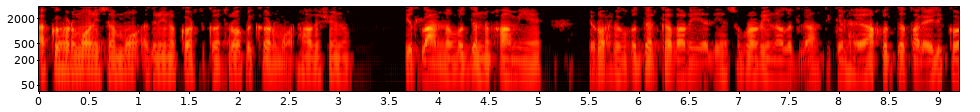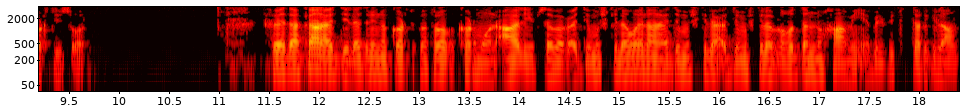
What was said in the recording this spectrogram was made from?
أكو هرمون يسموه adrenocorticotropic hormone. هذا شنو؟ يطلع من الغدة النخامية يروح للغدة الكظرية اللي هي suprarenal gland يقولها يا غدة لي كورتيزول فإذا كان عندي ال adrenocorticotropic hormone عالي بسبب عندي مشكلة وين أنا عندي مشكلة؟ عندي مشكلة بالغدة النخامية بال pituitary gland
